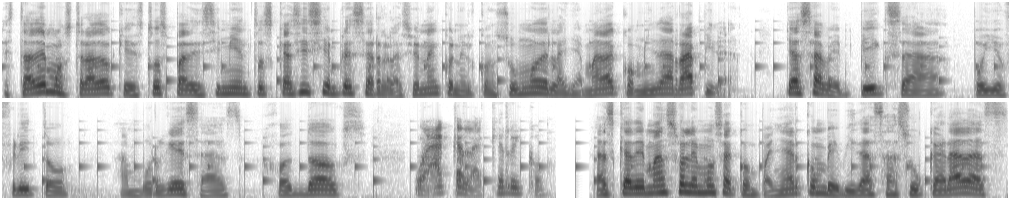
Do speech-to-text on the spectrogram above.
Está demostrado que estos padecimientos casi siempre se relacionan con el consumo de la llamada comida rápida. Ya saben, pizza, pollo frito, hamburguesas, hot dogs. Guácala, qué rico. Las que además solemos acompañar con bebidas azucaradas.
